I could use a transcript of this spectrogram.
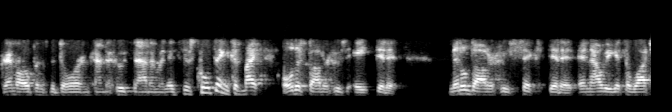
grandma opens the door and kind of hoots at him. And it's this cool thing because my oldest daughter, who's eight, did it. middle daughter who's six did it and now we get to watch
